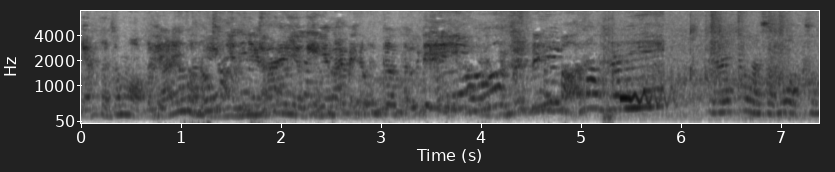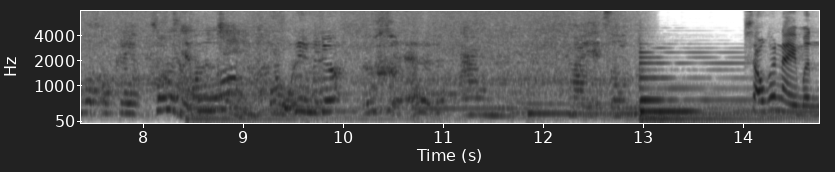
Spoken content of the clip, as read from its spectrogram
cảm tình số 1 rồi đấy không nhìn nhìn nhìn bây giờ kia mai mẹ nấu cơm thử đi. Mình mở lòng đi. Đấy, nhưng mà số 1, số 1 ok. Số 1 dễ thương ngủ đi mấy đứa Dễ rồi đó. Mai dậy sớm sau cái này mình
